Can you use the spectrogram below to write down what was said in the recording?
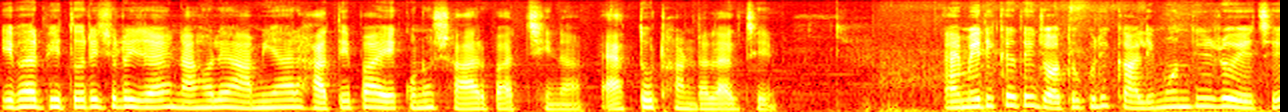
এবার ভেতরে চলে যায়, না হলে আমি আর হাতে পায়ে কোনো সার পাচ্ছি না। এত ঠান্ডা লাগছে। আমেরিকাতে যতগুলি কালী মন্দির রয়েছে,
